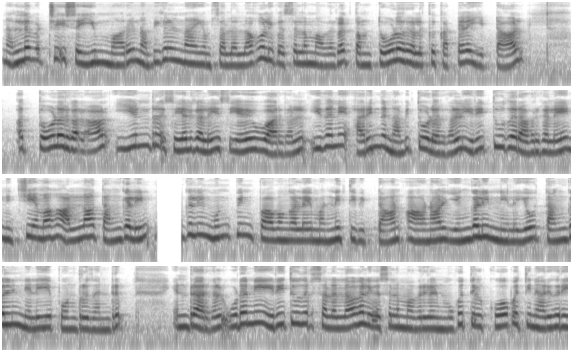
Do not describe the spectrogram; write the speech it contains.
நல்லவற்றை செய்யுமாறு நபிகள் நாயகம் ஸல்லல்லாஹு அலைஹி வசல்லம் அவர்கள் தம் தோழர்களுக்கு கட்டளையிட்டால் அத்தோழர்களால் இயன்ற செயல்களை செய்வார்கள். இதனை அறிந்த நபித்தோழர்கள் இறைத்தூதர் அவர்களே நிச்சயமாக அல்லாஹ் தங்களின் தங்களின் முன்பின் பாவங்களை மன்னித்து விட்டான் ஆனால் எங்களின் நிலையோ தங்களின் நிலையைப் போன்றதன்று என்றார்கள். உடனே இறைத்தூதர் சல்லல்லாஹ் அலிவசலம் அவர்களின் முகத்தில் கோபத்தின் அறிகுறி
